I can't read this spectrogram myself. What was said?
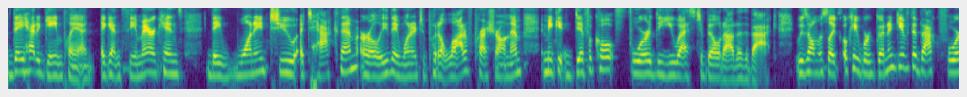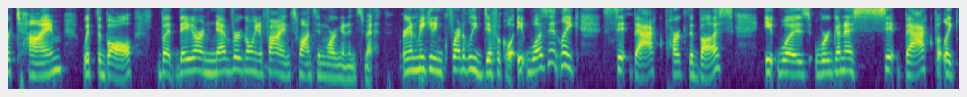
they had a game plan against the Americans. They wanted to attack them early. They wanted to put a lot of pressure on them and make it difficult for the U.S. to build out of the back. It was almost like, okay, we're going to give the back four time with the ball, but they are never going to find Swanson, Morgan, and Smith. We're going to make it incredibly difficult. It wasn't like sit back, park the bus. It was we're going to sit back, but like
